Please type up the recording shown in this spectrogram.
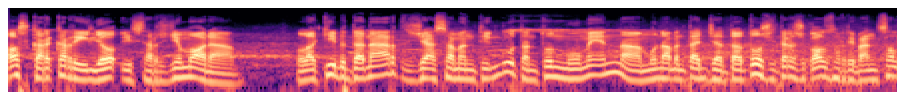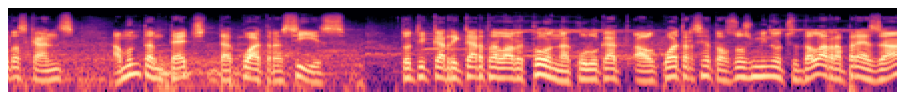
Òscar Carrillo i Sergi Mora. L'equip de Nart ja s'ha mantingut en tot moment amb un avantatge de 2 i 3 gols arribant-se al descans amb un tempteig de 4 a 6. Tot i que Ricard Alarcón ha col·locat el 4-7 als dos minuts de la represa,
